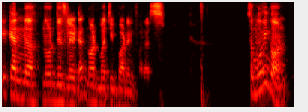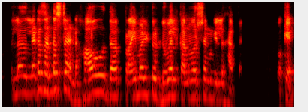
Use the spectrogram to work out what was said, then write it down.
you can uh, note this later, not much important for us. So moving on, let us understand how the primal to dual conversion will happen. Okay.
